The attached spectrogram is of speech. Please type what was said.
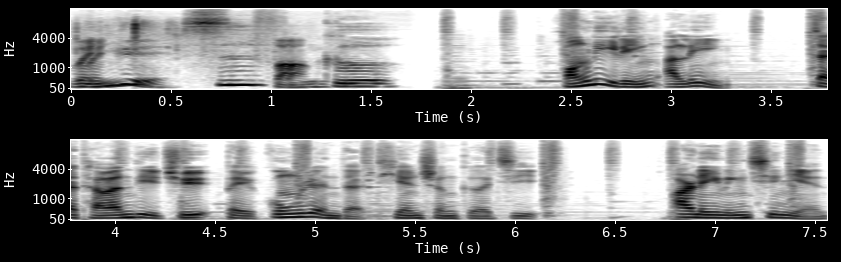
文乐私房歌，黄丽玲阿令在台湾地区被公认的天生歌姬。二零零七年，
